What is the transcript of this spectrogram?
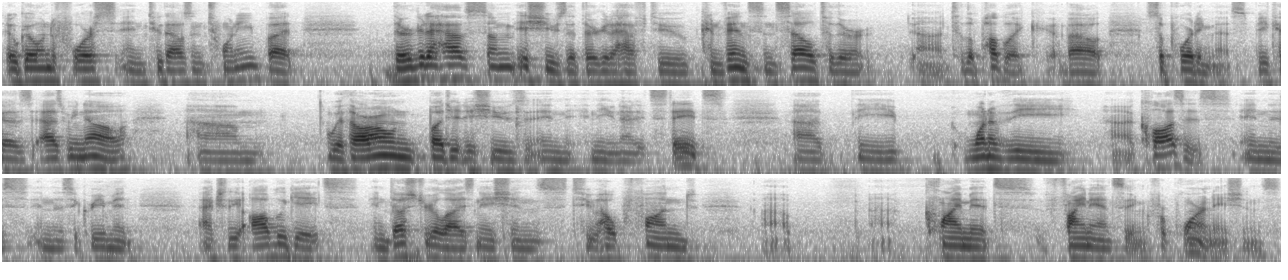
it'll go into force in 2020, but they're going to have some issues that they're going to have to convince and sell to their uh, to the public about supporting this, because as we know, um, with our own budget issues in, in the United States, uh, the one of the uh, clauses in this in this agreement actually obligates industrialized nations to help fund uh, uh, climate financing for poorer nations,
